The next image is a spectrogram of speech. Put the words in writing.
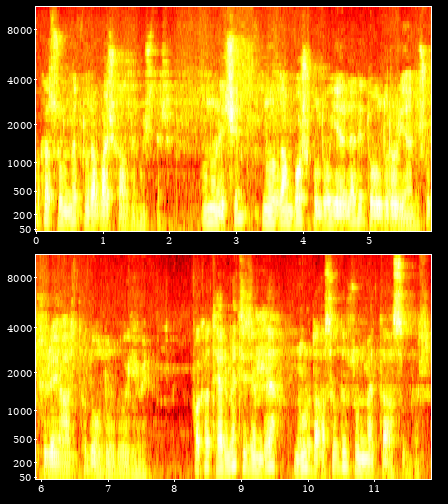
Fakat zulmet nura baş kaldırmıştır. Onun için nurdan boş bulduğu yerleri doldurur yani şu küreyi arzda doldurduğu gibi. Fakat hermetizmde nur da asıldır, zulmet de asıldır.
